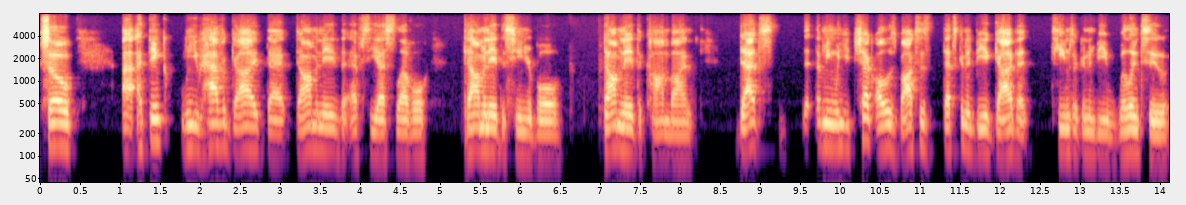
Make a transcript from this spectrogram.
So I think when you have a guy that dominated the FCS level, dominated the Senior Bowl, dominated the Combine, that's I mean, when you check all those boxes, that's going to be a guy that teams are going to be willing to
